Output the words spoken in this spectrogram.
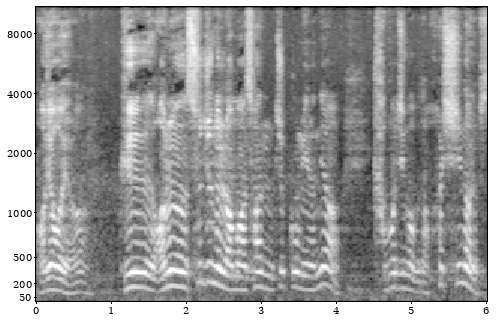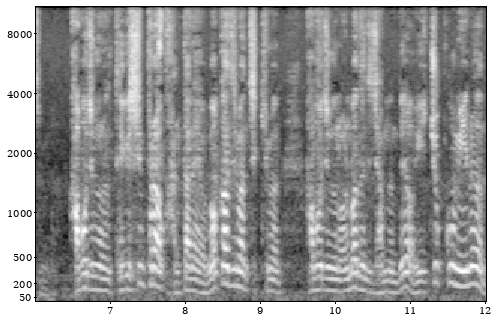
어려워요. 그 어느 수준을 넘어선 쭈꾸미는요, 갑오징어보다 훨씬 어렵습니다. 갑오징어는 되게 심플하고 간단해요. 몇 가지만 지키면 갑오징어는 얼마든지 잡는데요. 이 쭈꾸미는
